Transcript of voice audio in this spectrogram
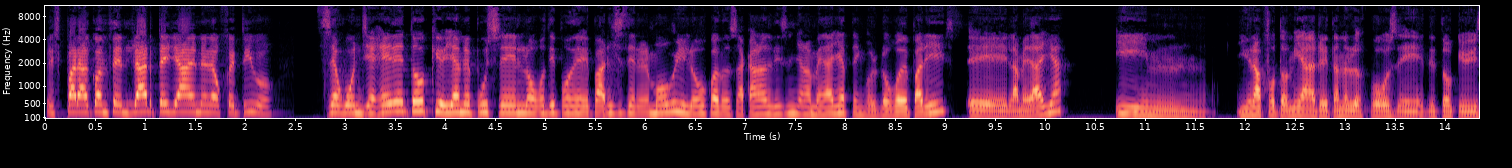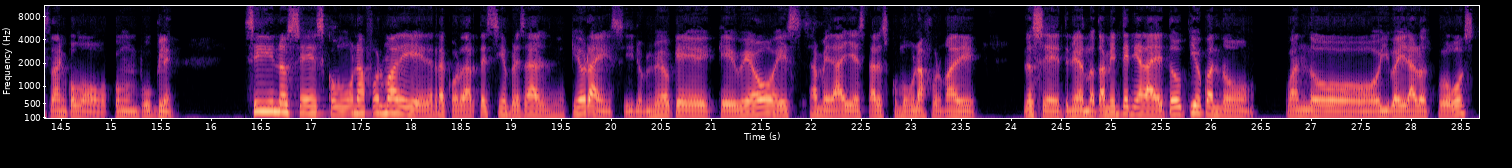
¿es para concentrarte ya en el objetivo? Según llegué de Tokio ya me puse el logotipo de París en el móvil y luego cuando sacaron el diseño de la medalla tengo el logo de París, eh, la medalla y, y, una foto mía gritando los juegos de, Tokio y están como, como un bucle. Sí, no sé, es como una forma de, recordarte siempre, ¿sabes? ¿Qué hora es? Y lo primero que, que veo es esa medalla, esta es como una forma de, no sé, tenerlo. También tenía la de Tokio cuando, cuando iba a ir a los juegos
